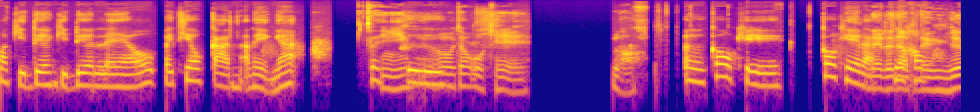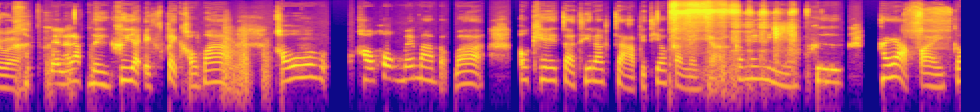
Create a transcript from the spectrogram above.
มากี่เดือนกี่เดือนแล้ว ไปเที่ยวกันอะไรอย่างเงี้ยแต่อย่างนี้คืคืออเขาจะโอเคเหรอ เออ ก็โอเค ก็โอเคแหละในระคือดับเขาหนึ่งใช่ไหมในระดับหนึ่งคืออย่า expect เขามากเขาเขาคงไม่มาแบบว่า โอเคจากที่รักจ๋าไปเที่ยวกันอะไรอย่างเงี้ยก็ไม่มีคือถ้าอยากไปก็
